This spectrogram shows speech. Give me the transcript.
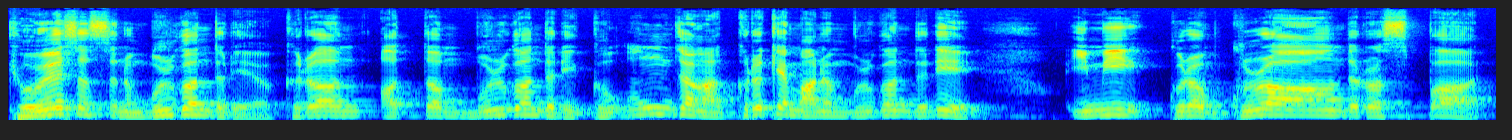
교회에서 쓰는 물건들이에요. 그런 어떤 물건들이 그 웅장한 그렇게 많은 물건들이 이미 그럼 그라운드로 스팟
